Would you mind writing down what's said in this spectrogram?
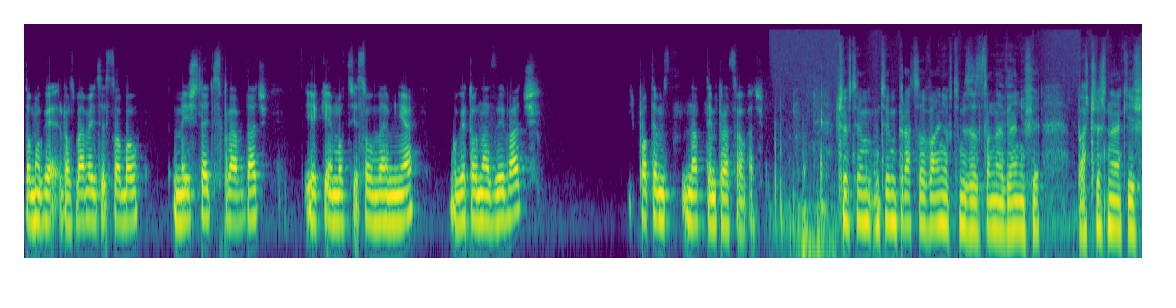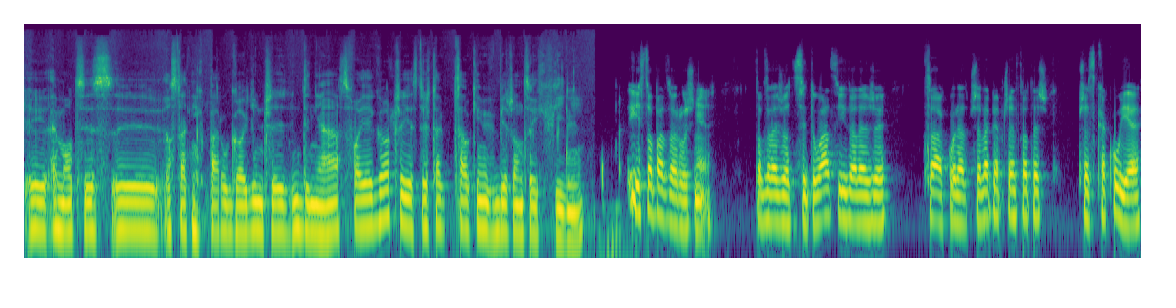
to mogę rozmawiać ze sobą, myśleć, sprawdzać, jakie emocje są we mnie. Mogę to nazywać i potem nad tym pracować. Czy w tym, tym pracowaniu, w tym zastanawianiu się patrzysz na jakieś y, emocje z y, ostatnich paru godzin czy dnia swojego, czy jesteś tak całkiem w bieżącej chwili? Jest to bardzo różnie. To zależy od sytuacji, zależy co akurat przerabiam. Często też przeskakuję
